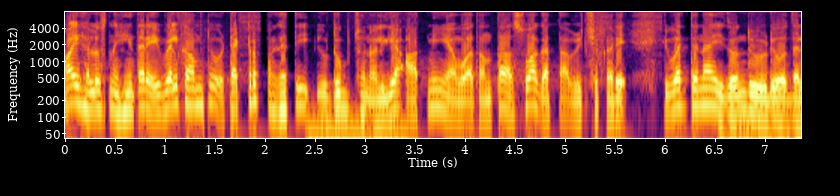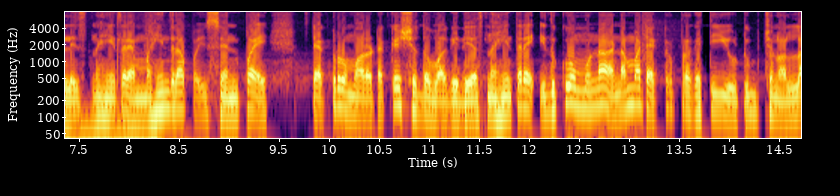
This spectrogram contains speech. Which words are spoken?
ಹಾಯ್ ಹಲೋ ಸ್ನೇಹಿತರೆ welcome to tractor Pragati YouTube ಚಾನಲ್ಗೆ ಆತ್ಮೀಯವಾದಂಥ ಸ್ವಾಗತ ವೀಕ್ಷಕರೇ. ಇವತ್ತಿನ ಇದೊಂದು ವಿಡಿಯೋದಲ್ಲಿ ಸ್ನೇಹಿತರೆ, ಮಹೀಂದ್ರ ಪೈಸೆನ್ ಪೈ ಟ್ರ್ಯಾಕ್ಟರ್ ಮಾರಾಟಕ್ಕೆ ಶುದ್ಧವಾಗಿದೆ ಸ್ನೇಹಿತರೆ? ಇದಕ್ಕೂ ಮುನ್ನ ನಮ್ಮ ಟ್ಯಾಕ್ಟರ್ ಪ್ರಗತಿ ಯೂಟ್ಯೂಬ್ ಚಾನಲ್ನ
